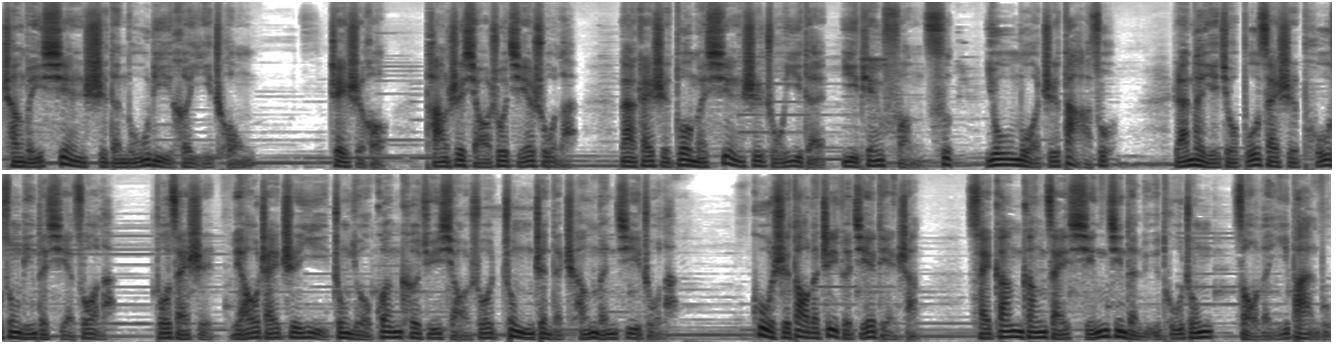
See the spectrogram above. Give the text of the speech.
成为现实的奴隶和蚁虫。这时候，倘是小说结束了，那该是多么现实主义的一篇讽刺幽默之大作，然那也就不再是蒲松龄的写作了，不再是《聊斋志异》中有关科举小说重镇的城门基筑了。故事到了这个节点上。才刚刚在行进的旅途中走了一半路，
